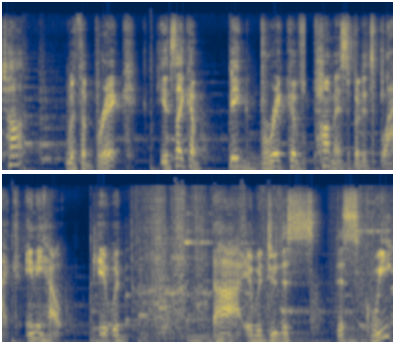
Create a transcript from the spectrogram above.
top with a brick, it's like a big brick of pumice, but it's black. Anyhow, it would ah, it would do this this squeak,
